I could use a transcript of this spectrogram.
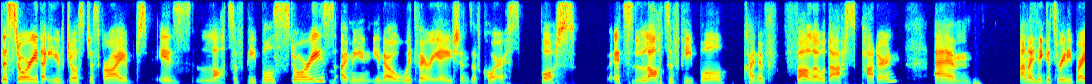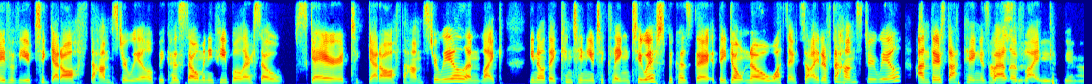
the story that you've just described is lots of people's stories. I mean, you know, with variations, of course, but it's lots of people kind of follow that pattern. Um, and I think it's really brave of you to get off the hamster wheel because so many people are so scared to get off the hamster wheel and like, you know, they continue to cling to it because they they don't know what's outside of the hamster wheel. And there's that thing as well Absolutely. of like yeah.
